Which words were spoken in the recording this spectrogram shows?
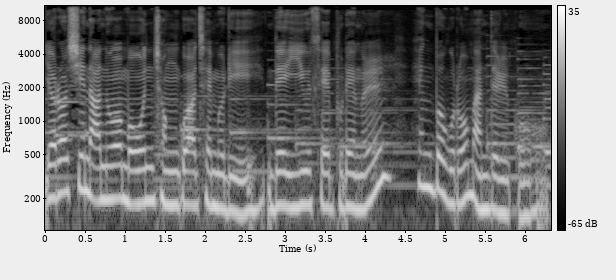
여럿이 나누어 모은 정과 재물이 내 이웃의 불행을 행복으로 만들고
